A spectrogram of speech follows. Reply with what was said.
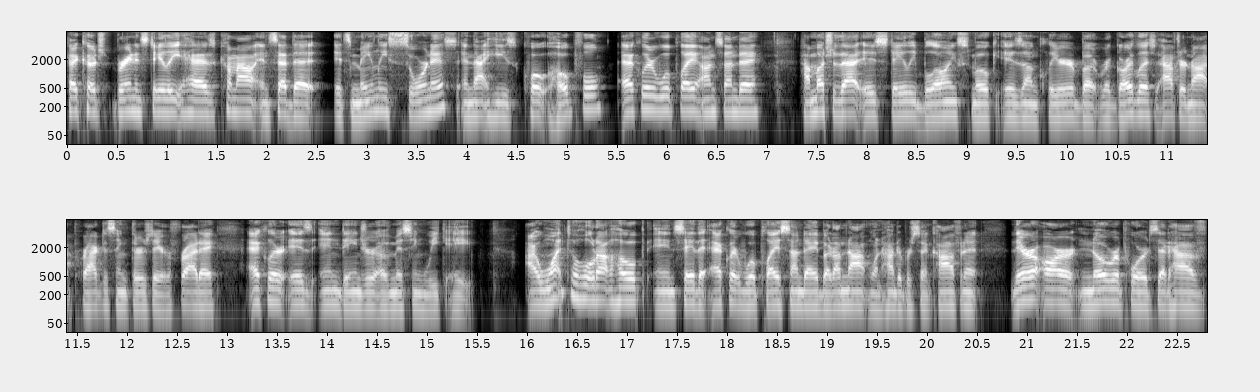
Head coach Brandon Staley has come out and said that it's mainly soreness and that he's, quote, hopeful Ekeler will play on Sunday. How much of that is Staley blowing smoke is unclear, but regardless, after not practicing Thursday or Friday, Ekeler is in danger of missing week eight. I want to hold out hope and say that Ekeler will play Sunday, but I'm not 100% confident. There are no reports that have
